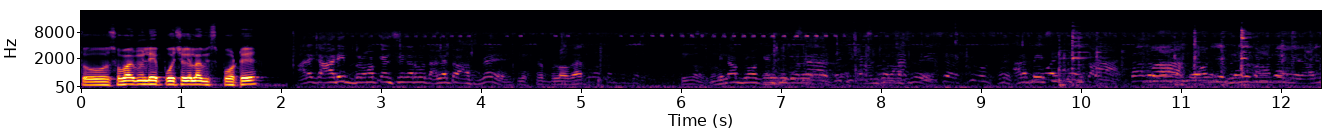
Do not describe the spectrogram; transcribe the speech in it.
তো সবাই মিলে পৌঁছে গেলাম স্পটে আরে গাড়ি ব্লক ক্যান্সেল করবো তাহলে তো আসবে মিস্টার ব্লগার বিনা ব্লক ক্যান্সেল করে ক্যান্সেল আসবে আরে বেশি কিছু কাজ অডিও ভিডিও বানাতে হবে আরে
